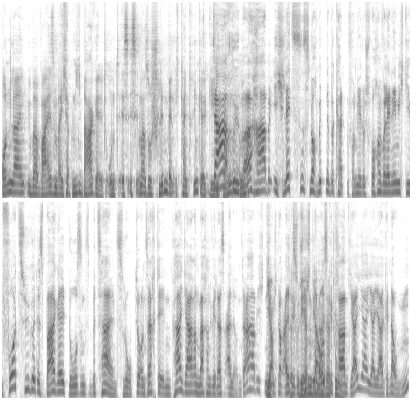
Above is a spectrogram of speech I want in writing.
online überweisen, weil ich habe nie Bargeld und es ist immer so schlimm, wenn ich kein Trinkgeld geben kann. Darüber Ähm, habe ich letztens noch mit einem Bekannten von mir gesprochen, weil er nämlich die Vorzüge des bargeldlosen Bezahlens lobte und sagte, in ein paar Jahren machen wir das alle. Und da habe ich Ja, nämlich noch alte Geschichten ausgekramt. Ja, ja, ja, ja, genau. Hm.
